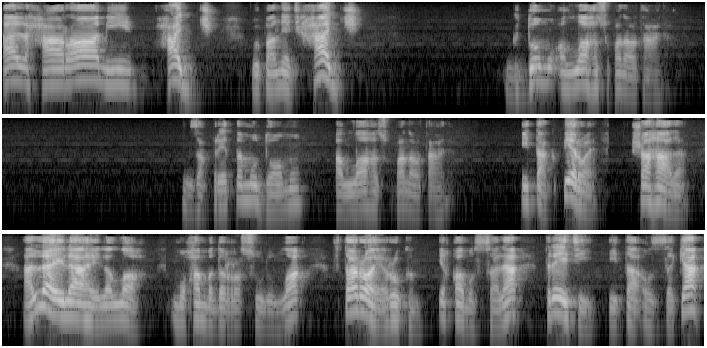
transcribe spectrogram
аль-харами. Хадж. Выполнять хадж к дому Аллаха Субхану Тааля. К запретному дому Аллаха Субхану Тааля. Итак, первое шахада. Алла иляха илlallah Мухаммад Расулуллах. Второй рукн икамус саля. Третий итаус зака.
